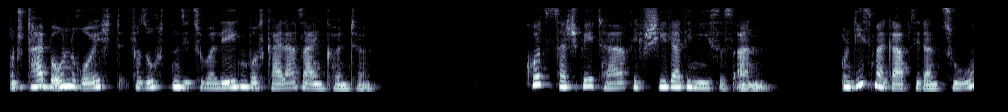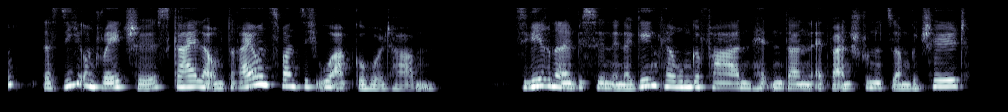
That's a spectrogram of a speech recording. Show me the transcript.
Und total beunruhigt versuchten sie zu überlegen, wo Skylar sein könnte. Kurze Zeit später rief Sheila die Nieces an. Und diesmal gab sie dann zu, dass sie und Rachel Skylar um 23 Uhr abgeholt haben. Sie wären dann ein bisschen in der Gegend herumgefahren, hätten dann etwa eine Stunde zusammen gechillt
